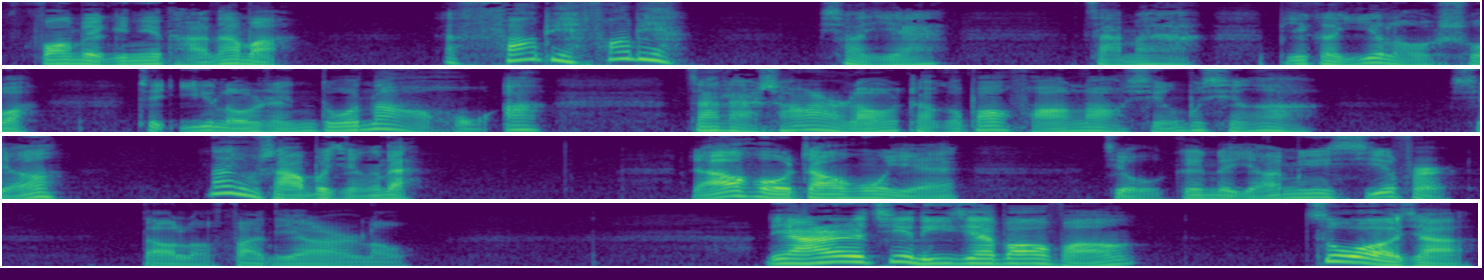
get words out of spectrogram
方便跟你谈谈吗？方便方便，小严，咱们啊别搁一楼说。这一楼人多闹哄啊，咱俩上二楼找个包房唠，行不行啊？行，那有啥不行的？然后张红颜就跟着杨明媳妇儿到了饭店二楼。俩人进了一间包房，坐下。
